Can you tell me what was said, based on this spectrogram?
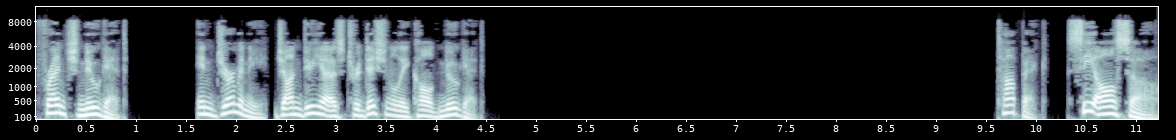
French nougat. In Germany, Gianduja is traditionally called nougat. See also.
